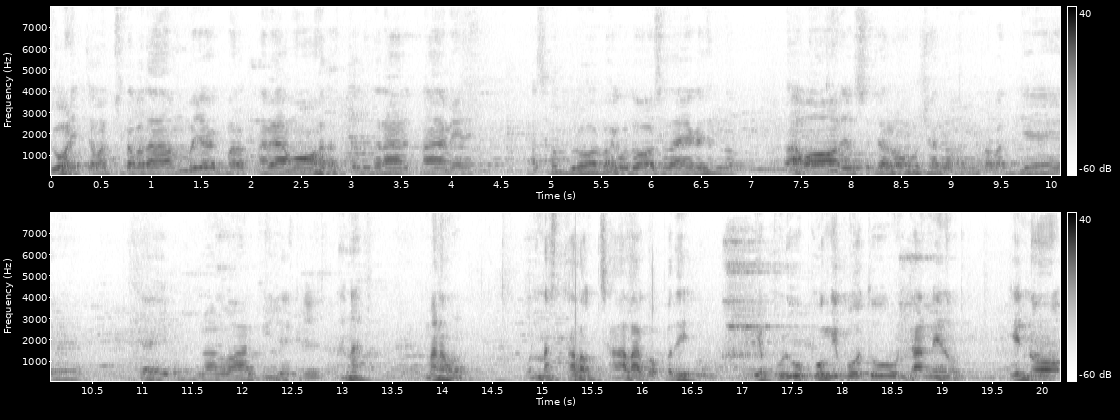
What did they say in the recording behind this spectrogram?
యో నిత్యమచ్యుతపదాంబుజగ్మరత్నవ్యామోహతస్తరామే అస్మద్గురోర్భగవతో సదయగసిందు రామానుజస్య చరణం శరణం ప్రపద్యే జై పండితురాల వారికి జై నాన్న మనం ఉన్న స్థలం చాలా గొప్పది. ఎప్పుడూ పొంగిపోతూ ఉంటాను నేను. ఎన్నో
